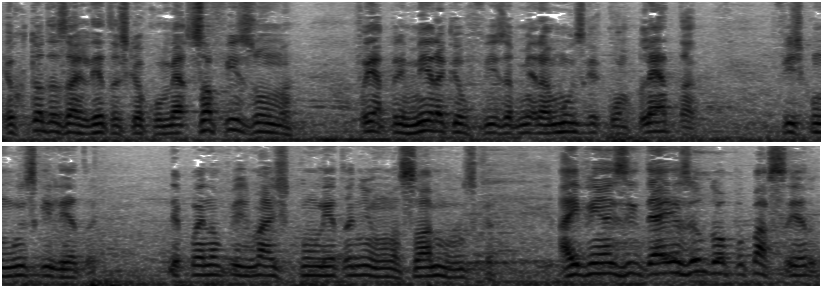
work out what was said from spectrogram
Eu todas as letras que eu começo, só fiz uma. Foi a primeira que eu fiz, a primeira música completa, fiz com música e letra. Depois não fiz mais com letra nenhuma, só a música. Aí vem as ideias, eu dou pro parceiro.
